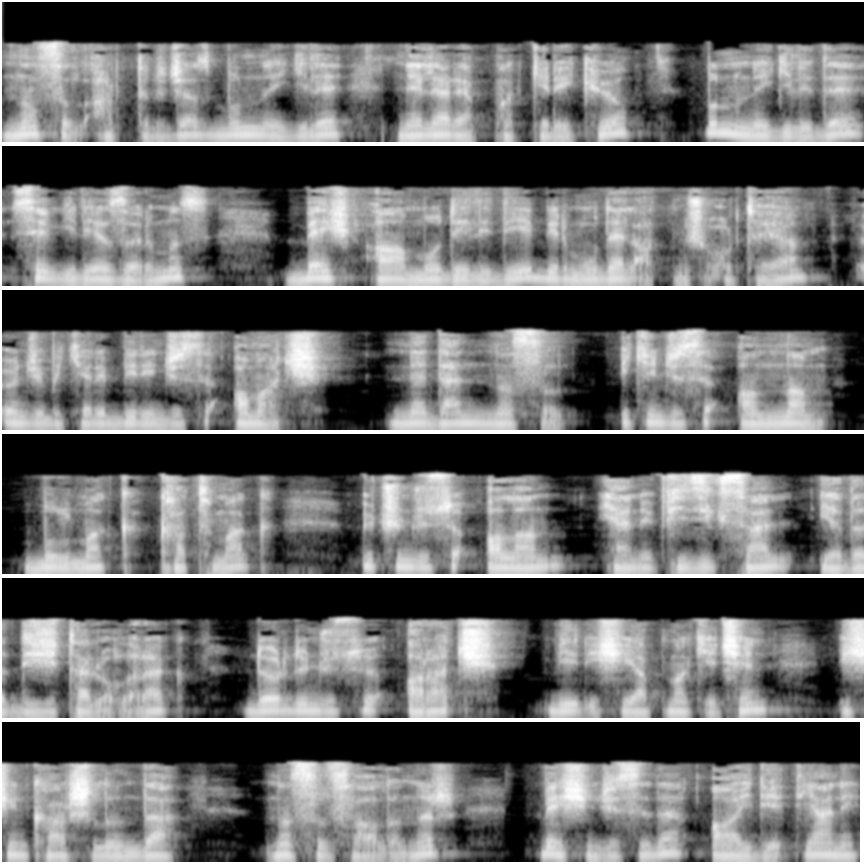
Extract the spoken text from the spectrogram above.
nasıl arttıracağız? Bununla ilgili neler yapmak gerekiyor? Bununla ilgili de sevgili yazarımız 5A modeli diye bir model atmış ortaya. Önce bir kere birincisi amaç. Neden nasıl? İkincisi anlam. Bulmak, katmak. Üçüncüsü alan yani fiziksel ya da dijital olarak. Dördüncüsü araç. Bir işi yapmak için işin karşılığında nasıl sağlanır? Beşincisi de aidiyet. Yani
